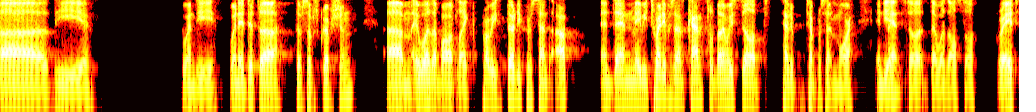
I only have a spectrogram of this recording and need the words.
uh the when the when they did the the subscription um it was about like probably 30% up and then maybe 20% canceled but then we still had 10% more in the end so that was also great.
